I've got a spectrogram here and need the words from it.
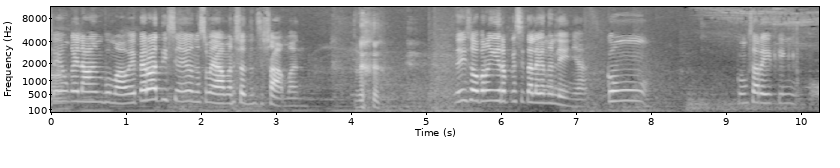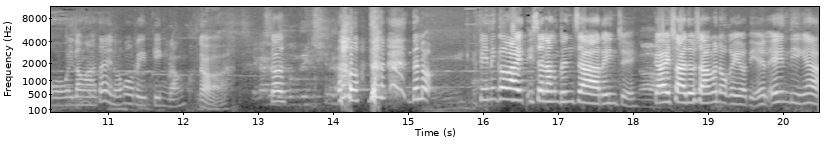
Siya yung kailangan bumawi. Pero at least ngayon, mas mayaman siya dun sa shaman. Hindi, sobrang hirap kasi talaga ng lane niya. Kung... Kung sa rate king, okay lang ata eh, no? Kung rate king lang. Ah. Ka- Dalo, feeling ko kahit isa lang dun sa range eh. Kahit Shadow Shaman o KOTL. Eh, hindi nga.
